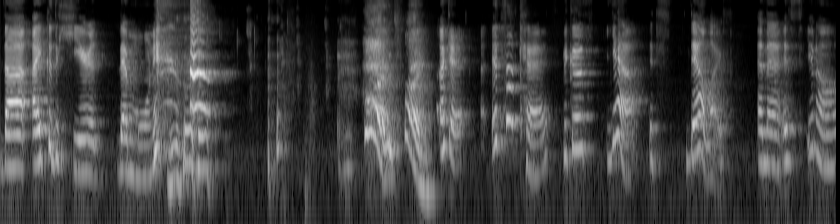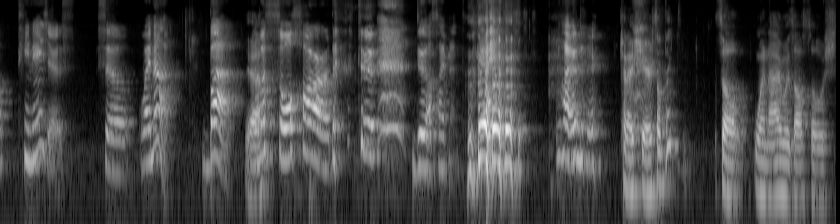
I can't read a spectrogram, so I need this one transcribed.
that i could hear them moaning what? It's fun. okay, it's okay because yeah, it's their life, and then it's you know teenagers, so why not? But Yeah. it was so hard to do assignment there. Can I share something? So when I was also sh-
